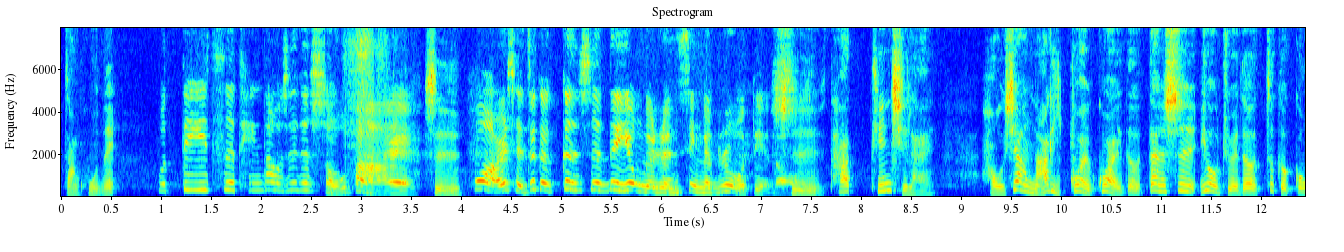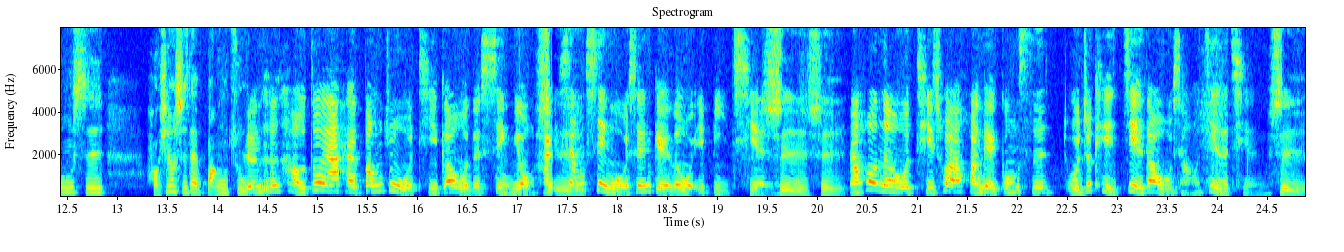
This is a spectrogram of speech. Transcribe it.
账户内。我第一次听到这个手法、哎，是哇，而且这个更是利用了人性的弱点哦。，是，它听起来好像哪里怪怪的，但是又觉得这个公司好像是在帮助。人很好，对啊，还帮助我提高我的信用，还相信我，先给了我一笔钱，是是然后呢，我提出来还给公司，我就可以借到我想要借的钱。是，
